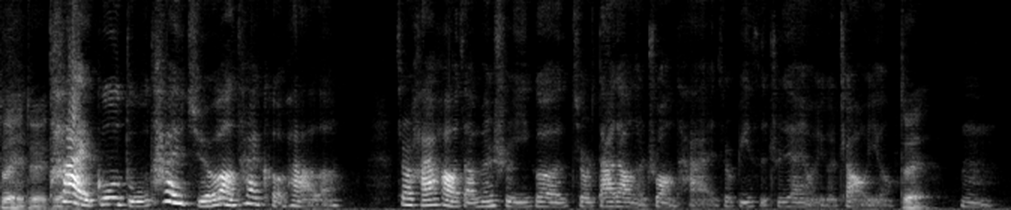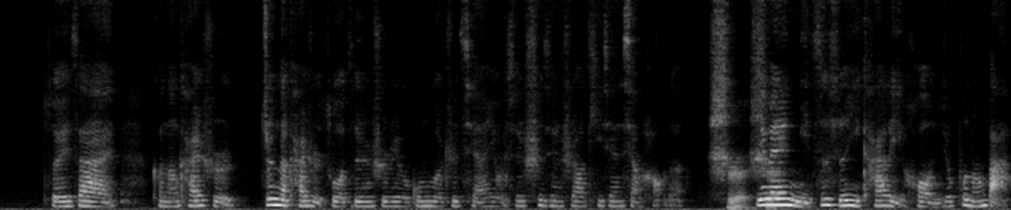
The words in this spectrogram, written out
对对，太孤独，太绝望，太可怕了。就是还好咱们是一个就是搭档的状态，就是彼此之间有一个照应。对，嗯，所以在可能开始真的开始做咨询师这个工作之前，有些事情是要提前想好的。是，因为你咨询一开了以后，你就不能把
